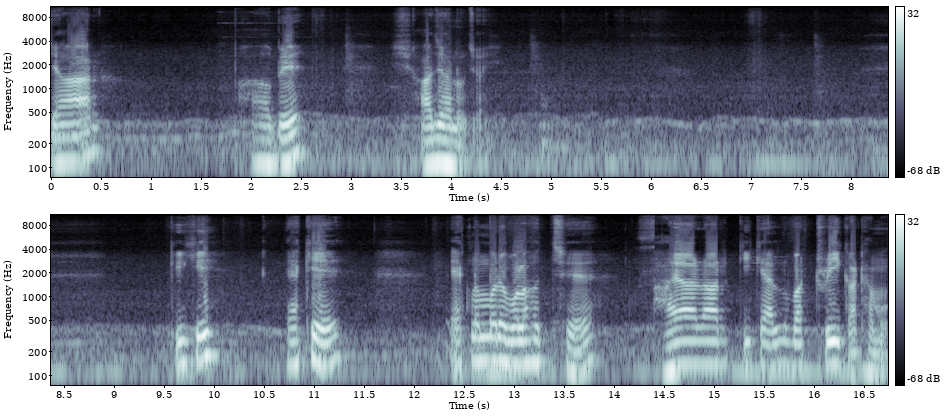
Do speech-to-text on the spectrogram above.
চার ভাবে সাজানো যায়। কি কি? একে, এক নম্বরে বলা হচ্ছে হায়ার আর কিক্যাল বা ট্রি কাঠামো।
